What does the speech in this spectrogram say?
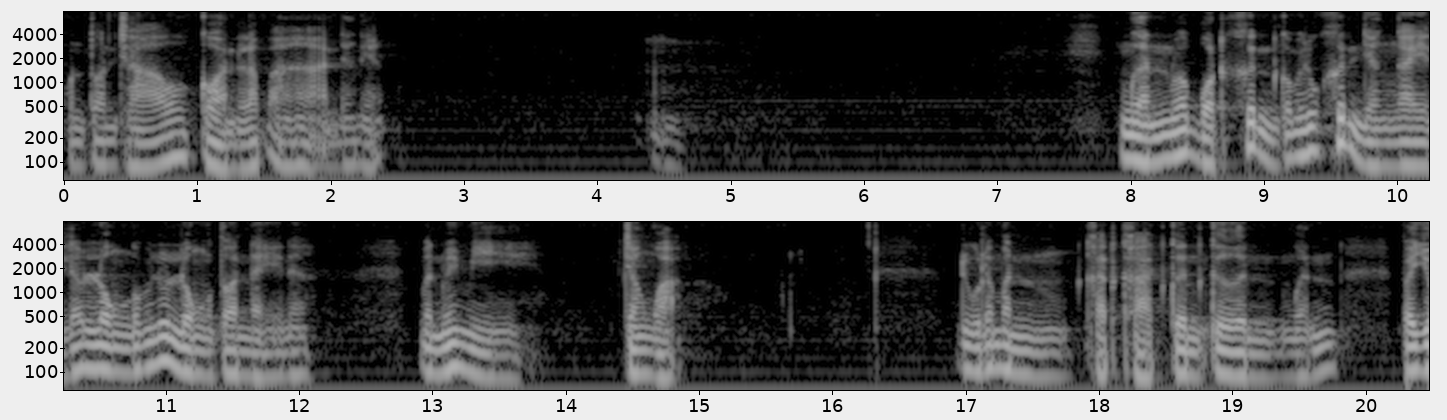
มนต์ตอนเช้าก่อนรับอาหารอย่างเนี้ยเหมือนว่าบทขึ้นก็ไม่รู้ขึ้นยังไง แล้วลงก็ไม่รู้ลงตอนไหนนะ มันไม่มีจังหวะ ดูแล้วมันขาดขาดเกินเกินเหมือนประโย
